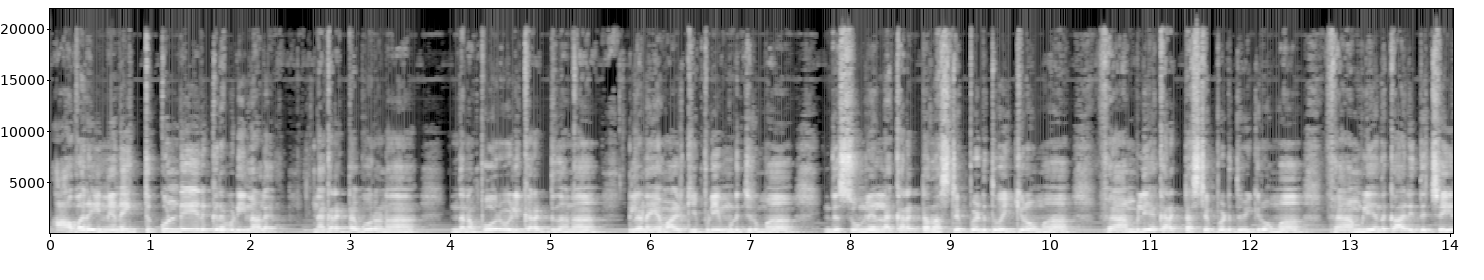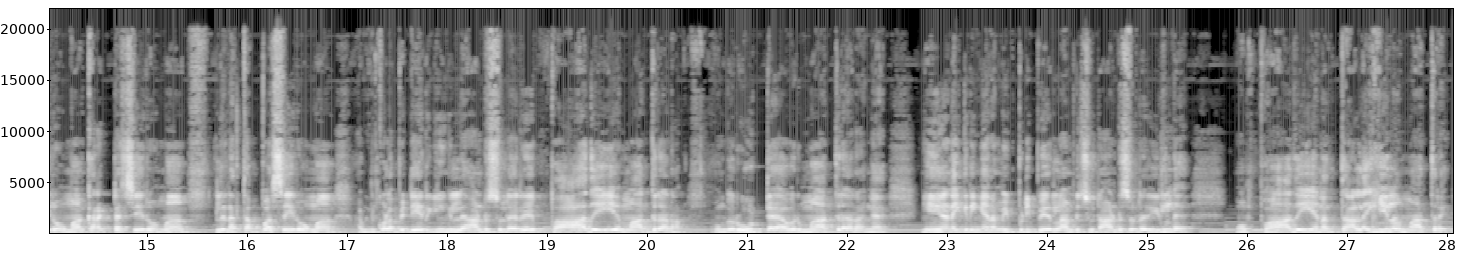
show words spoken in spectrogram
அவரை நினைத்து கொண்டே இருக்கிறபடினால நான் கரெக்டாக போகிறேனா இந்த நான் போகிற வழி கரெக்டு தானா? இல்லைனா என் வாழ்க்கை இப்படியே முடிஞ்சிருமா? இந்த சூழ்நிலையில் நான் கரெக்டாக தான் ஸ்டெப் எடுத்து வைக்கிறோமா? ஃபேமிலியை கரெக்டாக ஸ்டெப் எடுத்து வைக்கிறோமா? ஃபேமிலி அந்த காரியத்தை செய்கிறோமா கரெக்டாக செய்கிறோமா இல்லைனா தப்பாக செய்கிறோமா அப்படின்னு குழப்பிட்டே இருக்கீங்களே ஆண்டு சொல்கிறாரு பாதையே மாற்றுறாராம் உங்கள் ரூட்டை அவர் மாற்றுறாராங்க நீ நினைக்கிறீங்க நம்ம இப்படி போயிடலாம் அப்படின்னு சொல்லிட்டு ஆண்டு சொல்கிறார் இல்லை. உன் பாதையை நான் தலைகீழ மாத்துறேன்.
